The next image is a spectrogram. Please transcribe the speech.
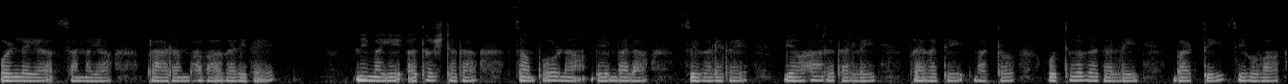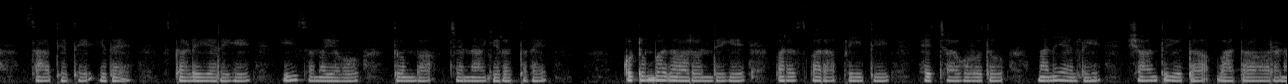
ಒಳ್ಳೆಯ ಸಮಯ ಪ್ರಾರಂಭವಾಗಲಿದೆ. ನಿಮಗೆ ಅದೃಷ್ಟದ ಸಂಪೂರ್ಣ ಬೆಂಬಲ ಸಿಗಲಿದೆ. ವ್ಯವಹಾರದಲ್ಲಿ ಪ್ರಗತಿ ಮತ್ತು ಉದ್ಯೋಗದಲ್ಲಿ ಬಡ್ತಿ ಸಿಗುವ ಸಾಧ್ಯತೆ ಇದೆ. ಸ್ಥಳೀಯರಿಗೆ ಈ ಸಮಯವು ತುಂಬ ಚೆನ್ನಾಗಿರುತ್ತದೆ. ಕುಟುಂಬದವರೊಂದಿಗೆ ಪರಸ್ಪರ ಪ್ರೀತಿ ಹೆಚ್ಚಾಗುವುದು. ಮನೆಯಲ್ಲಿ ಶಾಂತಿಯುತ ವಾತಾವರಣ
